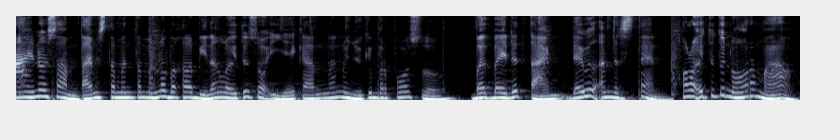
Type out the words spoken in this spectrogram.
I know sometimes teman-teman lo bakal bilang lo itu so iye karena nunjukin purpose lo. But by the time, they will understand. Kalau itu tuh normal.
